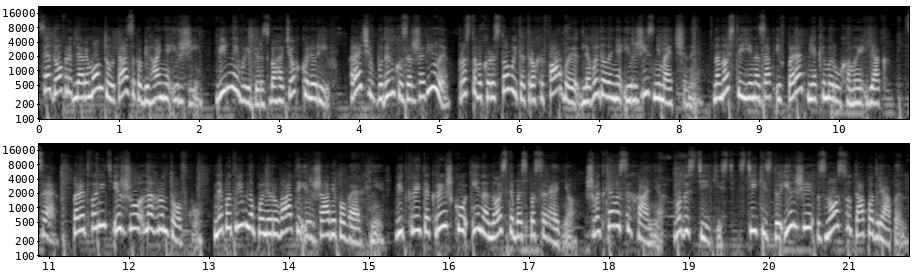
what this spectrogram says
Це добре для ремонту та запобігання іржі. Вільний вибір з багатьох кольорів. Речі в будинку заржавіли. Просто використовуйте трохи фарби для видалення іржі з Німеччини. Наносьте її назад і вперед м'якими рухами, як це. Перетворіть іржу на ґрунтовку. Не потрібно полірувати іржаві поверхні. Відкрийте кришку і наносьте безпосередньо. Швидке висихання, водостійкість, стійкість до іржі, зносу та подряпин.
